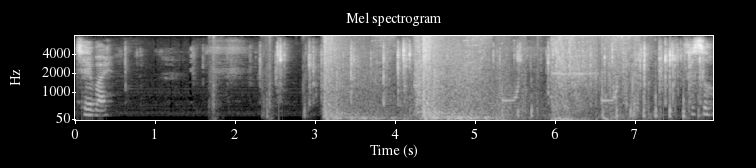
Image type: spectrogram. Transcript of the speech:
제발. 됐어,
